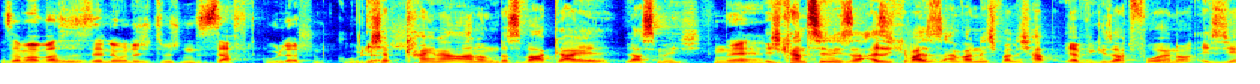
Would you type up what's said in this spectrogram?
Sag mal, was ist denn der Unterschied zwischen Saftgulasch und Gulasch? ich habe keine Ahnung, das war geil, lass mich. Nee. Ich kann es dir nicht sagen, also ich weiß es einfach nicht, weil ich habe, ja wie gesagt, vorher noch, ich,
